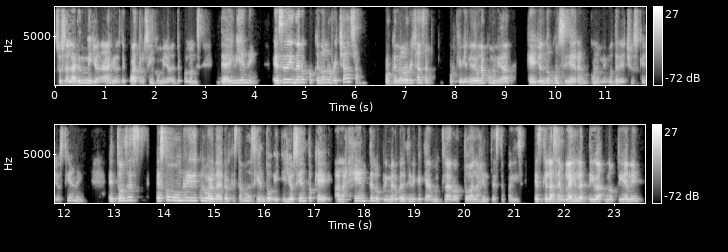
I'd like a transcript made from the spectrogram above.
sus salarios millonarios de 4 o 5 millones de colones. De ahí vienen. Ese dinero, ¿por qué no lo rechazan? ¿Por qué no lo rechazan? Porque viene de una comunidad que ellos no consideran con los mismos derechos que ellos tienen. Entonces, es como un ridículo verdadero el que estamos haciendo y, yo siento que a la gente lo primero que le tiene que quedar muy claro a toda la gente de este país es que la Asamblea Legislativa no tiene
